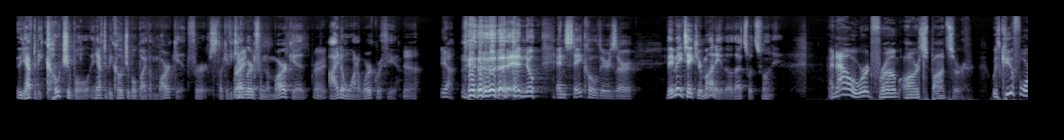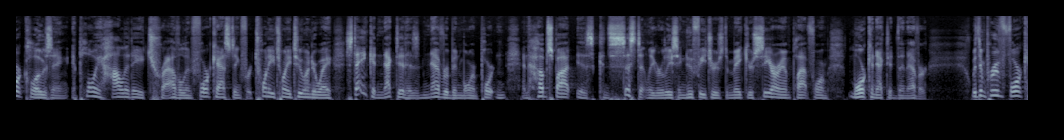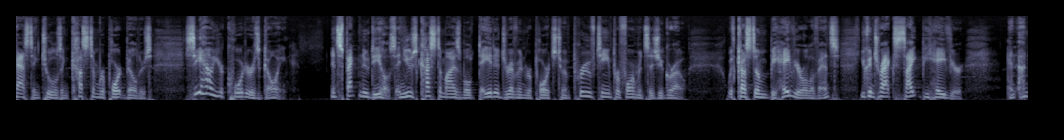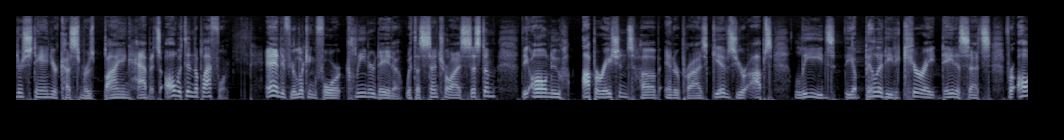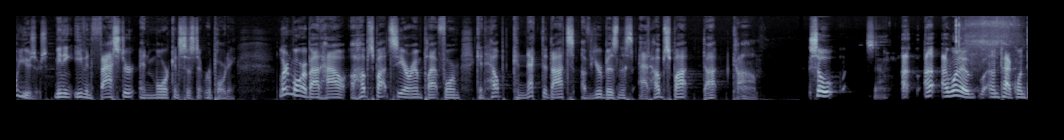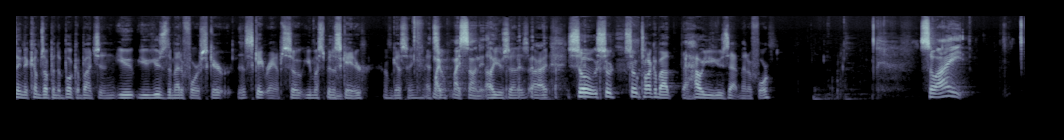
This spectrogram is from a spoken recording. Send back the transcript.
you have to be coachable and you have to be coachable by the market first like if you can't Right. learn from the market Right. i don't want to work with you Yeah. Yeah. and no and stakeholders are they may take your money though that's what's funny And now a word from our sponsor. With Q4 closing, employee holiday travel and forecasting for 2022 underway, staying connected has never been more important, and HubSpot is consistently releasing new features to make your CRM platform more connected than ever. With improved forecasting tools and custom report builders, see how your quarter is going. Inspect new deals and use customizable data driven reports to improve team performance as you grow. With custom behavioral events, you can track site behavior and understand your customers' buying habits all within the platform. And if you're looking for cleaner data with a centralized system, the all new Operations Hub Enterprise gives your ops leads the ability to curate data sets for all users, meaning even faster and more consistent reporting. Learn more about how a HubSpot CRM platform can help connect the dots of your business at HubSpot.com. So, so. I, I, I want to unpack one thing that comes up in the book a bunch, and you you use the metaphor of skate, skate ramps. So you must have been mm-hmm. a skater. I'm guessing. my, some, my son is. Oh, your son is. All right. So so so talk about how you use that metaphor. So I,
